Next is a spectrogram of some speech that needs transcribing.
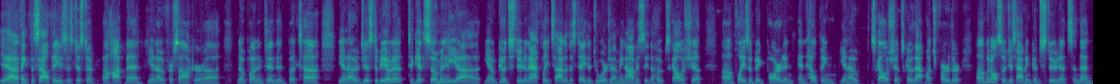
Yeah, I think the Southeast is just a, a hotbed, you know, for soccer. Uh, no pun intended, but uh, you know, just to be able to to get so many uh, you know good student athletes out of the state of Georgia. I mean, obviously the Hope Scholarship um, plays a big part in in helping you know scholarships go that much further, um, but also just having good students and then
